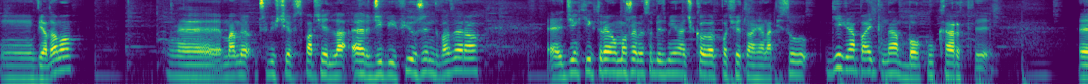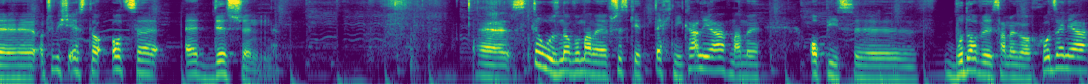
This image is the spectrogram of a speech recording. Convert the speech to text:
mm, wiadomo. E, Mamy oczywiście wsparcie dla RGB Fusion 2.0, e, dzięki któremu możemy sobie zmieniać kolor podświetlania napisu Gigabyte na boku karty. E, Oczywiście jest to OC Edition. E, Z tyłu znowu mamy wszystkie technikalia, mamy opis y, budowy samego chłodzenia.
